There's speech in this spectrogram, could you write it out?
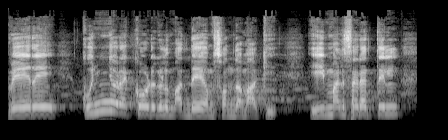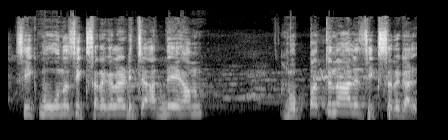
വേറെ കുഞ്ഞു റെക്കോർഡുകളും അദ്ദേഹം സ്വന്തമാക്കി. ഈ മത്സരത്തിൽ സിക് മൂന്ന് സിക്സറുകൾ അടിച്ച അദ്ദേഹം മുപ്പത്തിനാല് സിക്സറുകൾ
